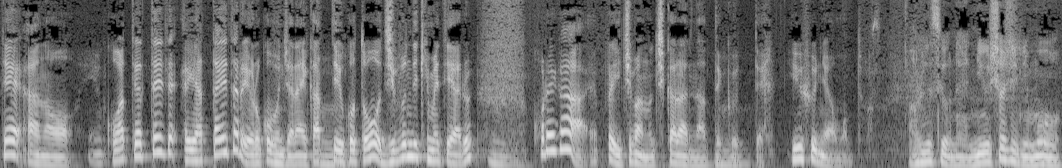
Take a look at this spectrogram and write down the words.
で、あの、こうやってやってやってあげたら喜ぶんじゃないかっていうことを自分で決めてやる。これが、やっぱり一番の力になっていくっていうふうには思ってます。あれですよね、入社時にも、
